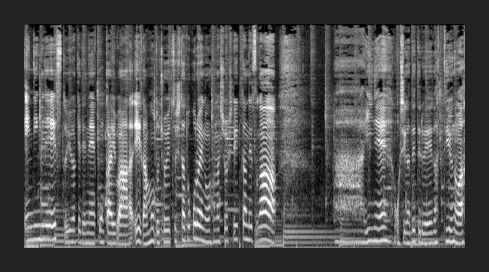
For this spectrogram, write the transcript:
エンディングです。というわけでね今回は映画もっと超越したところへのお話をしていったんですがあいいね。推しが出てる映画っていうのは。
